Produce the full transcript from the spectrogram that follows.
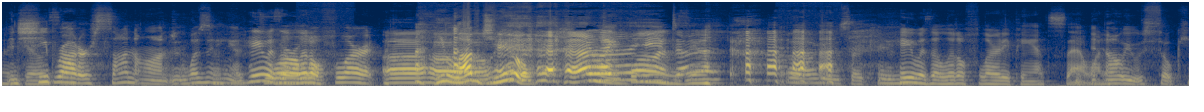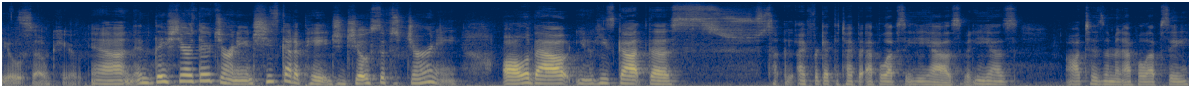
and she Joseph. brought her son on, and wasn't he? He was a little adorable? flirt. He oh. loved you. I like he blondes. does. Yeah. Oh, he was so cute. He was a little flirty pants. That one. oh, he was so cute. So cute. Yeah, and- and they shared their journey, and she's got a page, Joseph's Journey, all about you know he's got the s- I forget the type of epilepsy he has, but he has autism and epilepsy.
